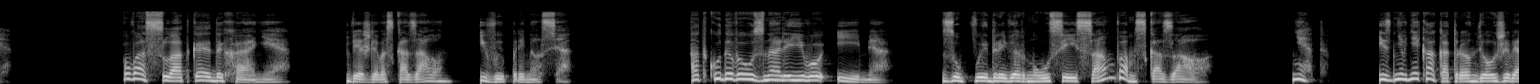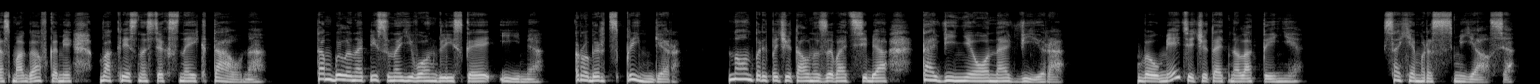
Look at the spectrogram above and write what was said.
«У вас сладкое дыхание», — вежливо сказал он и выпрямился. «Откуда вы узнали его имя? Зуб выдры вернулся и сам вам сказал?» «Нет, из дневника, который он вел, живя с магавками в окрестностях Снейктауна. Там было написано его английское имя — Роберт Спрингер, но он предпочитал называть себя Тавинио Навира. Вы умеете читать на латыни?» Сахем рассмеялся,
